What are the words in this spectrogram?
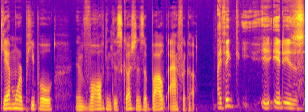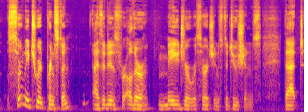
get more people involved in discussions about Africa? I think it is certainly true at Princeton, as it is for other major research institutions, that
